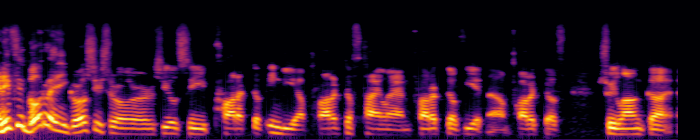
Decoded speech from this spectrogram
And if you go to any grocery stores, you'll see product of India, product of Thailand, product of Vietnam, product of Sri Lanka.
